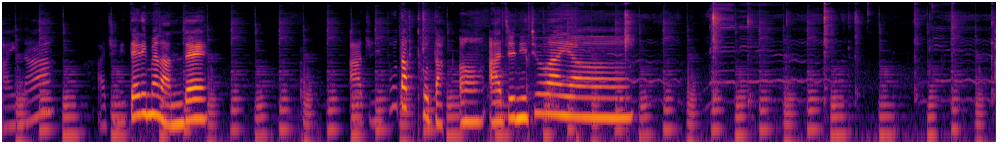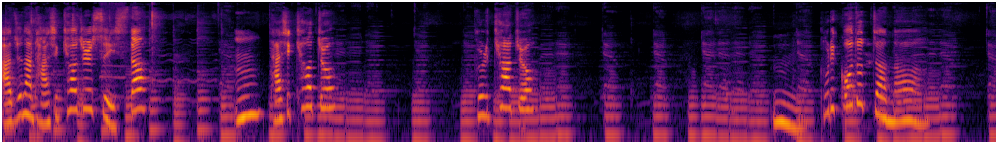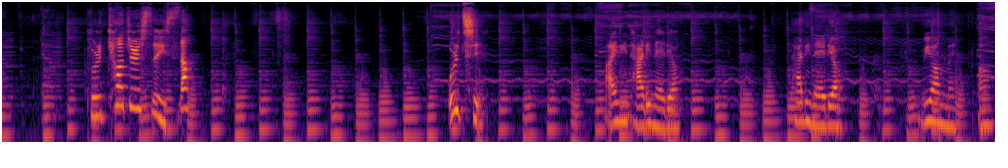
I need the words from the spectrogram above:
아이나, 아준이 때리면 안 돼. 아준이 토닥토닥. 어, 아준이 좋아요. 아준아 다시 켜줄 수 있어? 응, 다시 켜줘. 불 켜줘. 응, 불이 꺼졌잖아. 불 켜줄 수 있어? 옳지. 아이니 다리 내려. 다리 내려. 위험해. 어.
